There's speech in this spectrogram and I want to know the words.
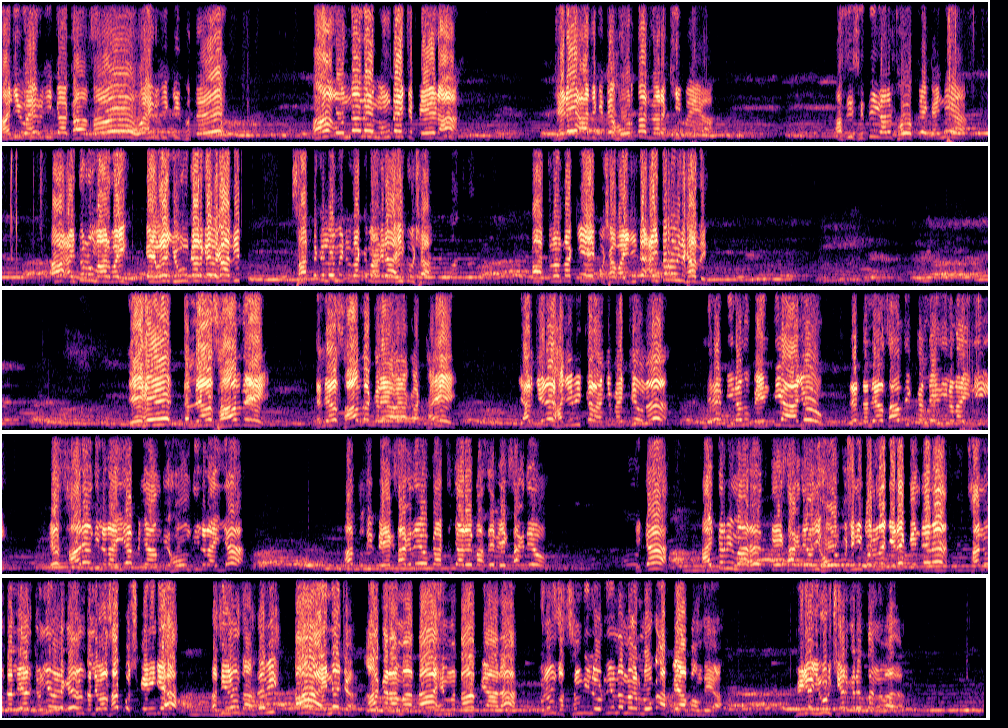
ਹਾਂਜੀ, ਵਾਹਿਗੁਰੂ ਜੀ ਕਾ ਖਾਲਸਾ, ਵਾਹਿਗੁਰੂ ਜੀ ਕੀ ਫਤਿਹ। ਆ, ਉਹਨਾਂ ਦੇ ਮੂੰਹ ਤੇ ਚਪੇੜ ਆ, ਜਿਹੜੇ ਅੱਜ ਕਿਤੇ ਹੋਰ ਧਰਨਾ ਰੱਖੀ ਪਏ ਆ। ਅਸੀਂ ਸਿੱਧੀ ਗੱਲ ਠੋਕ ਕੇ ਕਹਿੰਦੇ ਆ ਆ, ਇਧਰ ਨੂੰ ਮਾਰ ਬਾਈ, ਕੈਮਰਾ ਜ਼ੂਮ ਕਰਕੇ ਦਿਖਾ ਦੀ 7 ਕਿਲੋਮੀਟਰ ਤੱਕ ਮੰਗ ਰਿਹਾ ਆਹੀ ਕੁਛ ਆ। ਪਾਤਲਾਂ ਤੱਕ ਹੀ ਇਹ ਕੁਛ ਆ ਬਾਈ ਜੀ, ਤੇ ਇਧਰ ਨੂੰ ਵੀ ਦਿਖਾ ਦੇ। ਇਹ ਡੱਲਿਆ ਸਾਹਿਬ ਦੇ ਡੱਲਿਆ ਸਾਹਿਬ ਦਾ ਕਰਿਆ ਹੋਇਆ ਇਕੱਠ ਹੈ ਯਾਰ ਜਿਹੜੇ ਹਜੇ ਵੀ ਘਰਾਂ 'ਚ ਬੈਠੇ ਹੋ ਨਾ ਮੇਰੇ ਵੀਰਾਂ ਨੂੰ ਬੇਨਤੀ ਆ, ਜਾਓ ਇਹ ਡੱਲਿਆ ਸਾਹਿਬ ਦੀ ਕੱਲੇ ਦੀ ਲੜਾਈ ਨਹੀਂ ਇਹ ਸਾਰਿਆਂ ਦੀ ਲੜਾਈ ਆ ਪੰਜਾਬ ਦੀ ਹੋਮ ਦੀ ਲੜਾਈ ਆ। ਆ ਤੁਸੀਂ ਵੇਖ ਸਕਦੇ ਹੋ ਇਕੱਠ ਚਾਰੇ ਪਾਸੇ ਵੇਖ ਸਕਦੇ ਹੋ। ਠੀਕ ਆ? ਇੱਧਰ ਵੀ ਮਾਰ ਦੇਖ ਸਕਦੇ ਹੋ ਜੀ, ਹੋਰ ਕੁਝ ਨਹੀਂ ਬੋਲਣਾ। ਜਿਹੜੇ ਕਹਿੰਦੇ ਨਾ, ਸਾਨੂੰ ਡੱਲੇਵਾਲ ਜੁਨੀਅਰ ਵਾਲੇ ਕਹਿੰਦੇ ਹੁਣ ਡੱਲੇਵਾਲ ਸਾਹਿਬ ਪੁੱਛ ਕੇ ਨਹੀਂ ਗਿਆ। ਅਸੀਂ ਉਹਨਾਂ ਨੂੰ ਦੱਸਦੇ ਵੀ, ਆ ਇਹਨਾਂ ਚ, ਆ ਕਰਾਮਾਤ ਆ ਹਿੰਮਤ ਆ, ਪਿਆਰ ਆ। ਉਹਨਾਂ ਨੂੰ ਦੱਸਣ ਦੀ ਲੋੜ ਨਹੀਂ, ਉਹਨਾਂ ਮਗਰ ਲੋਕ ਆਪੇ ਆਪ ਆਉਂਦੇ ਆ। ਵੀਡੀਓ ਜ਼ਰੂਰ ਸ਼ੇਅਰ ਕਰਿਓ, ਧੰਨਵਾਦ।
